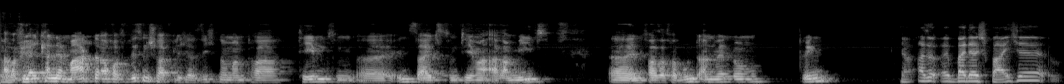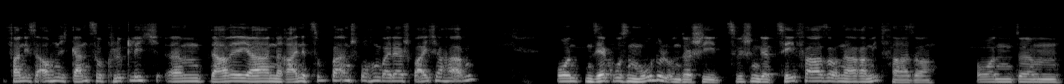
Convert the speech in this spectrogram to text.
Aber vielleicht kann der Markt da auch aus wissenschaftlicher Sicht nochmal ein paar Themen zum äh, Insights zum Thema Aramid äh, in Faserverbundanwendungen bringen. Ja, also äh, bei der Speiche fand ich es auch nicht ganz so glücklich, ähm, da wir ja eine reine Zugbeanspruchung bei der Speiche haben und einen sehr großen Modulunterschied zwischen der C-Faser und der Aramidfaser. Und ähm,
